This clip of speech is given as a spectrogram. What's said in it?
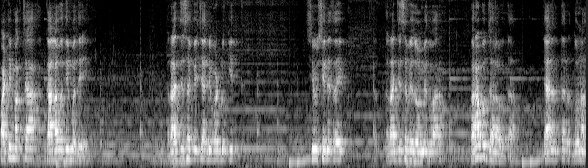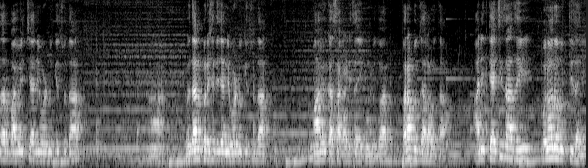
पाठीमागच्या कालावधीमध्ये राज्यसभेच्या निवडणुकीत शिवसेनेचा एक राज्यसभेचा उमेदवार पराभूत झाला होता. त्यानंतर दोन हजार बावीसच्या निवडणुकीत सुद्धा विधान परिषदेच्या निवडणुकीत सुद्धा महाविकास आघाडीचा एक उमेदवार पराभूत झाला होता. आणि त्याचीच आजही पुनरावृत्ती झाली.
